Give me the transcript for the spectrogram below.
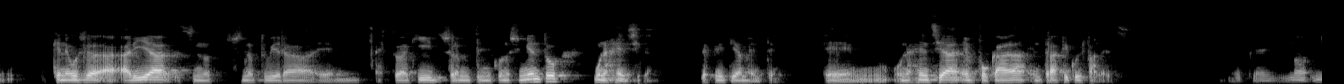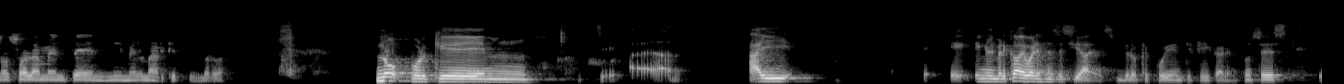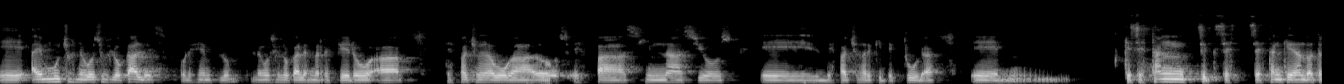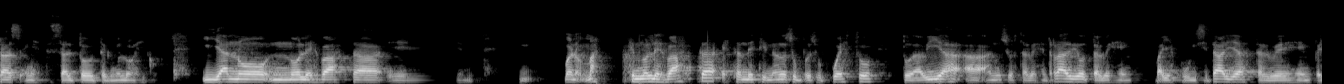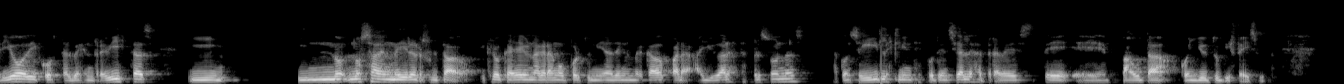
qué negocio haría si no, si no tuviera em, esto de aquí, solamente mi conocimiento, una agencia, definitivamente. Em, una agencia enfocada en tráfico y funnels. Ok, no, no solamente en email marketing, ¿verdad? No, porque em, ah, hay, en el mercado hay varias necesidades de lo que puedo identificar. Entonces, eh, hay muchos negocios locales, por ejemplo. Negocios locales me refiero a despachos de abogados, spas, gimnasios, eh, despachos de arquitectura, eh, que se están, se, están quedando atrás en este salto tecnológico. Y ya no, no les basta, bueno, más que no les basta, están destinando su presupuesto todavía a anuncios tal vez en radio, tal vez en vallas publicitarias, tal vez en periódicos, tal vez en revistas, y y no, saben medir el resultado. Y creo que hay una gran oportunidad en el mercado para ayudar a estas personas a conseguirles clientes potenciales a través de eh, pauta con YouTube y Facebook,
